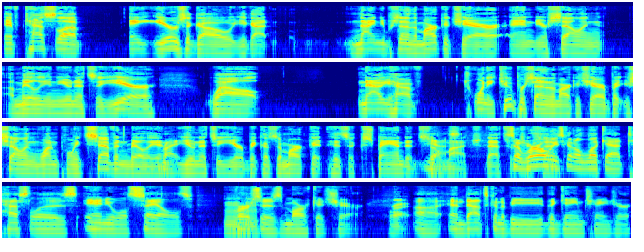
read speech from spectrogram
if Tesla 8 years ago you got 90% of the market share and you're selling a million units a year well now you have 22% of the market share but you're selling 1.7 million Right. units a year because the market has expanded so Yes. much that's so we're saying. always going to look at Tesla's annual sales versus market share. Mm-hmm. Right. Uh, and that's going to be the game changer.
